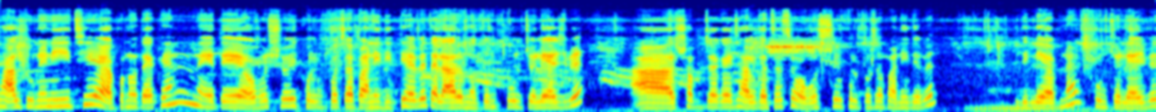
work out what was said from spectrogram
ঝাল তুলে নিয়েছি এখনও দেখেন, এতে অবশ্যই খোল পচা পানি দিতে হবে, তাহলে আরও নতুন ফুল চলে আসবে। আর সব জায়গায় ঝাল গাছ আছে, অবশ্যই খোল পচা পানি দেবেন। দিলে আপনার ফুল চলে আসবে,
